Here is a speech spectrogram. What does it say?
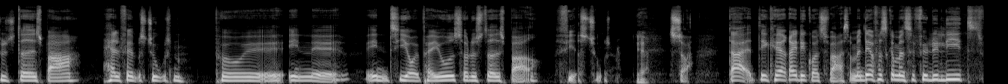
du stadig sparer 90.000 på øh, en, øh, en 10-årig periode, så har du stadig sparet 80.000. Ja. Så der, det kan rigtig godt svare sig, men derfor skal man selvfølgelig lige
